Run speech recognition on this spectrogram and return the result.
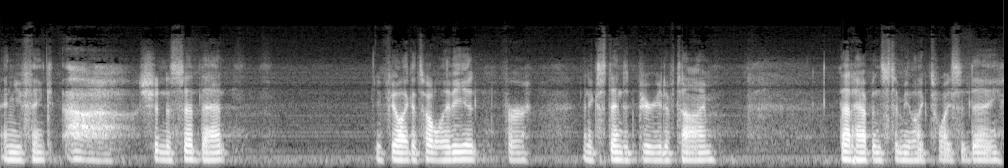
and you think, ah, shouldn't have said that. You feel like a total idiot for an extended period of time. That happens to me like twice a day,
